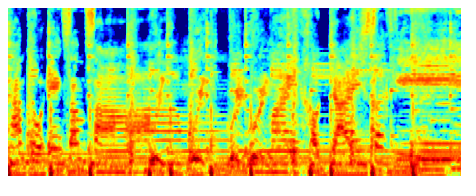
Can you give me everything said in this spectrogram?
ถามตัวเองซ้ำๆไม่เข้าใจสักที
